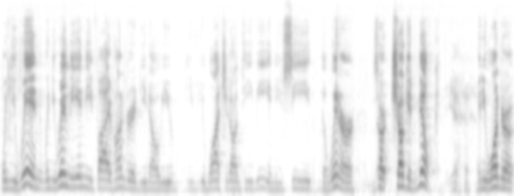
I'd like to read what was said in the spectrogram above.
when you win, when you win the Indy 500, you know, you you, you watch it on TV and you see the winner start chugging milk, Yeah. and you wonder.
